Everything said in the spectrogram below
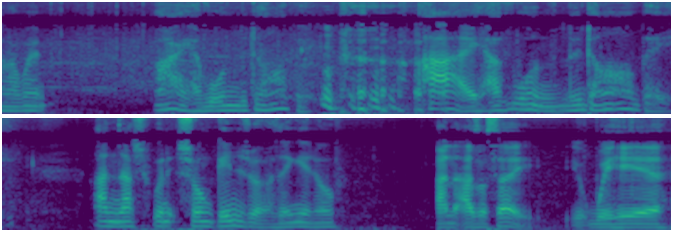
and I went, I have won the derby. I have won the derby and that's when it sunk in, sort of thing, you know. And as I say, we're here,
